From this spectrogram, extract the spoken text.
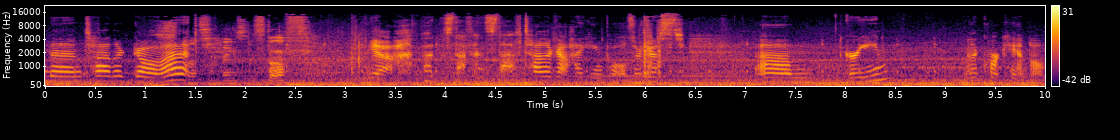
And then Tyler got, Stuff, things and stuff. yeah, putting stuff and stuff. Tyler got hiking poles. They're just um, green with a cork handle.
